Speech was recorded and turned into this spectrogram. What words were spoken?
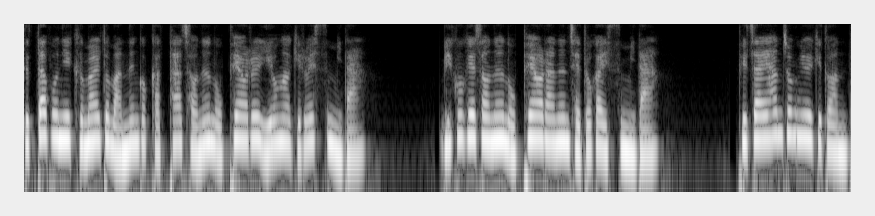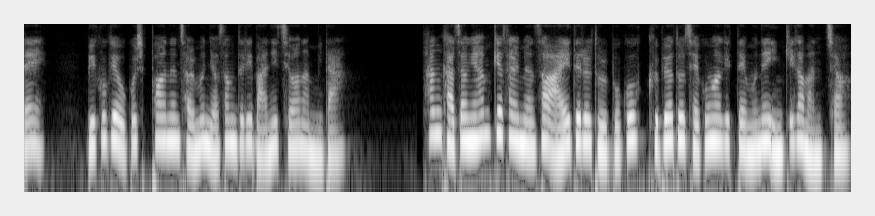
듣다 보니 그 말도 맞는 것 같아 저는 오페어를 이용하기로 했습니다. 미국에서는 오페어라는 제도가 있습니다. 비자의 한 종류이기도 한데 미국에 오고 싶어 하는 젊은 여성들이 많이 지원합니다. 한 가정에 함께 살면서 아이들을 돌보고 급여도 제공하기 때문에 인기가 많죠.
